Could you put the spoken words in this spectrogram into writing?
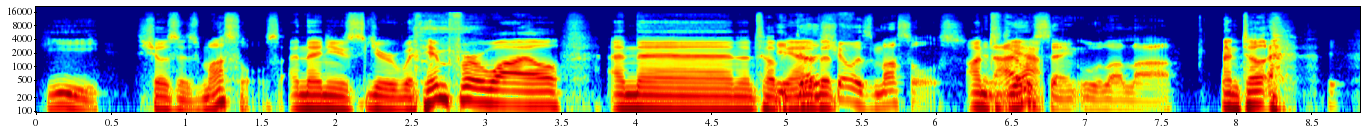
he shows his muscles and then you, you're with him for a while and then until He the end of does show his muscles. Unt- and I yeah. was saying ooh la la. until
